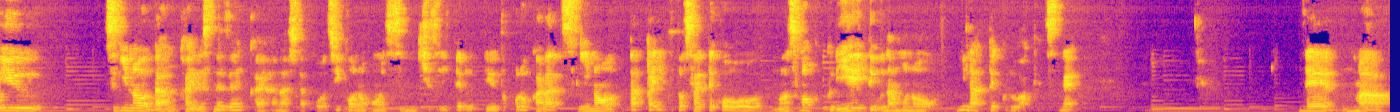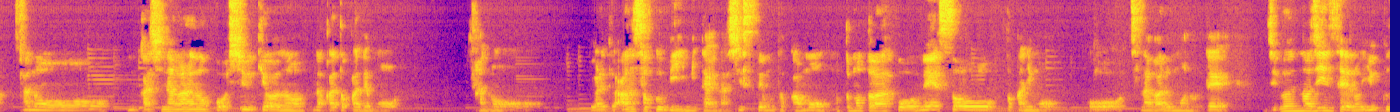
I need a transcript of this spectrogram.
ういう次の段階ですね、前回話したこう自己の本質に気づいてるっていうところから次の段階に行くと、そうやってこう、ものすごくクリエイティブなものになってくるわけですね。で、まあ、あのー、昔ながらのこう宗教の中とかでも、あのー、言われてる安息日みたいなシステムとかも、もともとはこう、瞑想とかにもこう、つながるもので、自分の人生の行く、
